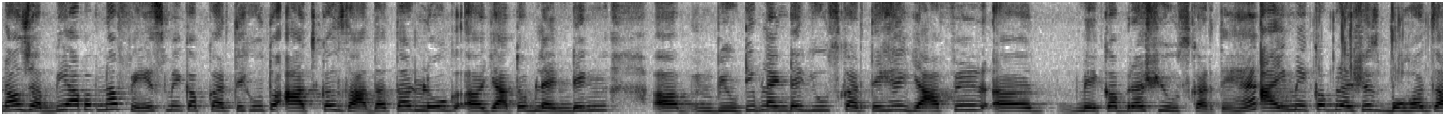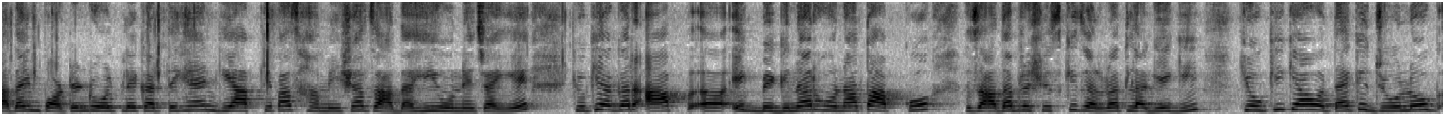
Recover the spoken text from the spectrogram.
नाउ जब भी आप अपना फेस मेकअप करते हो तो आजकल ज़्यादातर लोग या तो ब्लेंडिंग ब्यूटी ब्लेंडर यूज़ करते हैं, या फिर मेकअप ब्रश यूज़ करते हैं। आई मेकअप ब्रशेज़ बहुत ज़्यादा इंपॉर्टेंट रोल प्ले करते हैं एंड ये आपके पास हमेशा ज़्यादा ही होने चाहिए। क्योंकि अगर आप एक बिगिनर होना तो आपको ज़्यादा ब्रशेज़ की ज़रूरत लगेगी। क्योंकि क्या होता होता है कि जो लोग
